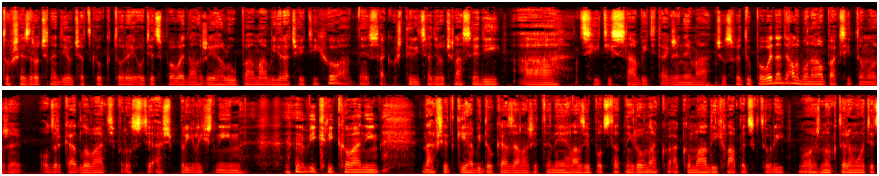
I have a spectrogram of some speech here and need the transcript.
to 6-ročné dievčatko, ktorej otec povedal, že je hlúpa, má byť radšej ticho a dnes ako 40-ročná sedí a cíti sa byť, takže nemá čo svetu povedať, alebo naopak si to môže odzrkadlovať proste až prílišným vykrikovaním na všetkých, aby dokázala, že ten jej hlas je podstatný rovnako ako mladý chlapec, ktorý možno ktorému otec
